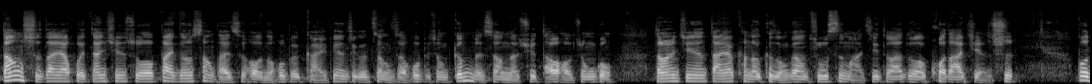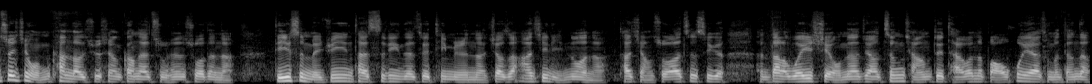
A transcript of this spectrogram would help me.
当时大家会担心说，拜登上台之后呢，会不会改变这个政策，会不会从根本上呢去讨好中共？当然，今天大家看到各种各样蛛丝马迹，大家都要扩大检视。不过最近我们看到，就像刚才主持人说的呢，第一是美军印太司令的这提名人呢，叫做阿基里诺呢，他讲说啊，这是一个很大的威胁，我们要就要增强对台湾的保护啊，什么等等。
